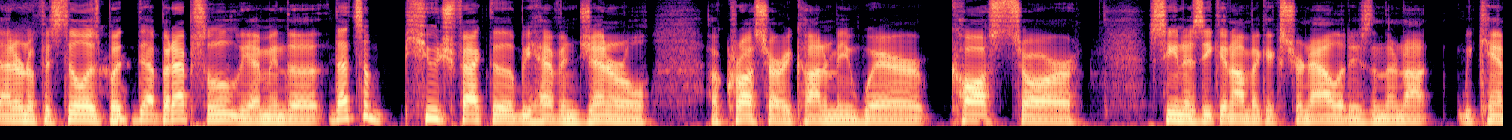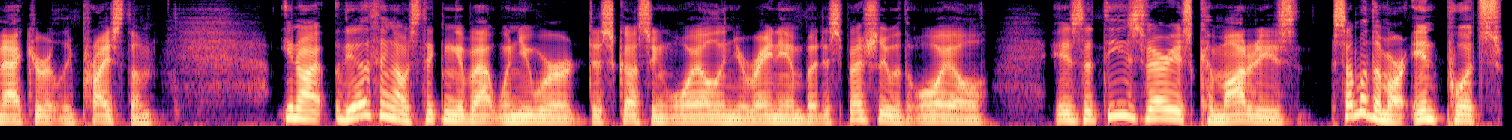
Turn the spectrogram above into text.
I don't know if it still is, but but absolutely. I mean, the that's a huge factor that we have in general across our economy, where costs are seen as economic externalities, and they're not. We can't accurately price them. You know, the other thing I was thinking about when you were discussing oil and uranium, but especially with oil, is that these various commodities, some of them are inputs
